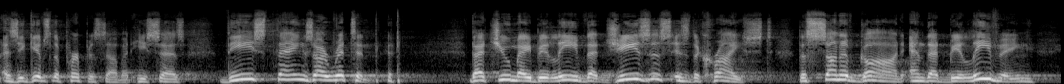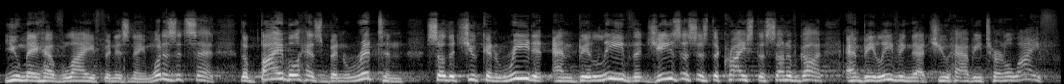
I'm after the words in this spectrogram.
as he gives the purpose of it, he says, These things are written that you may believe that Jesus is the Christ, the Son of God, and that believing you may have life in his name. What does it say? The Bible has been written so that you can read it and believe that Jesus is the Christ, the Son of God, and believing that you have eternal life.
